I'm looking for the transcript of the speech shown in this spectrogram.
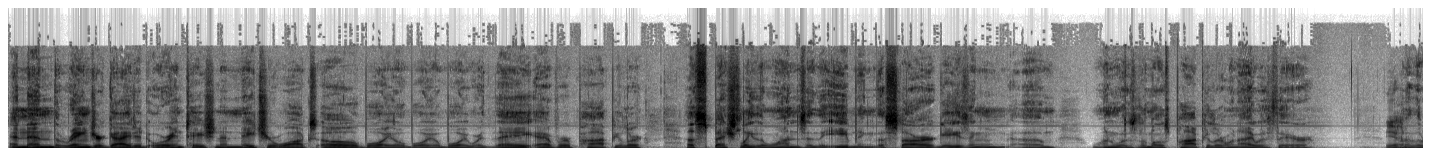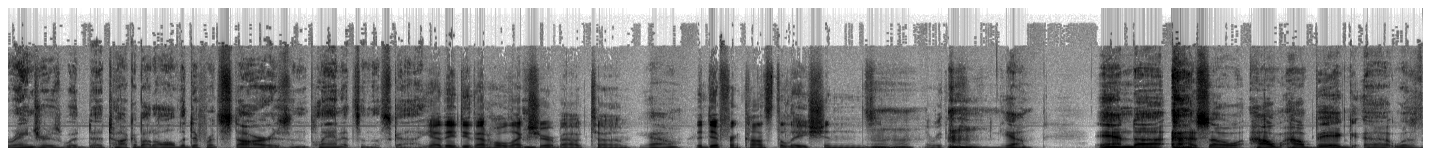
and then the ranger guided orientation and nature walks. Oh boy, oh boy, oh boy, were they ever popular? Especially the ones in the evening. The stargazing um, one was the most popular when I was there. Yeah. One of the rangers would uh, talk about all the different stars and planets in the sky. Yeah, they do that whole lecture about um, Yeah. the different constellations Mm-hmm. and everything. Yeah. And uh, so, how how big uh, was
